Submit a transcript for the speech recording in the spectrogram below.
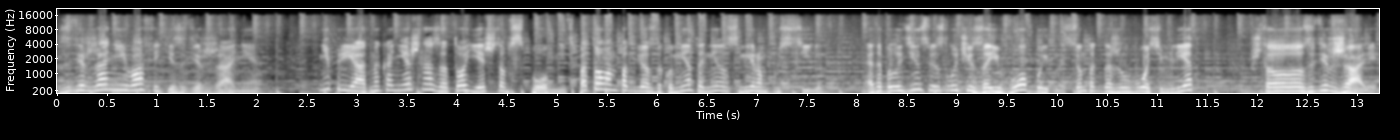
Задержание в Африке задержание. Неприятно, конечно, зато есть что вспомнить. Потом он подвез документ, они нас миром пустили. Это был единственный случай за его бытность. Он тогда жил 8 лет, что задержали.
